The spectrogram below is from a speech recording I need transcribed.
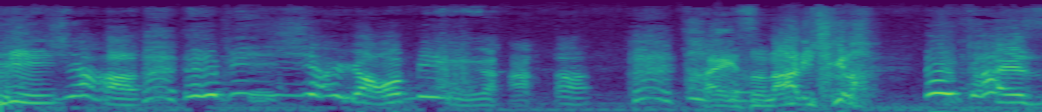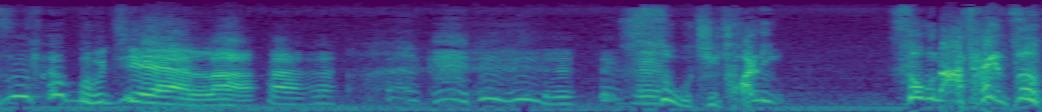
陛下，陛下饶命啊！太子哪里去了？太子他不见了。速去传令，搜拿太子。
